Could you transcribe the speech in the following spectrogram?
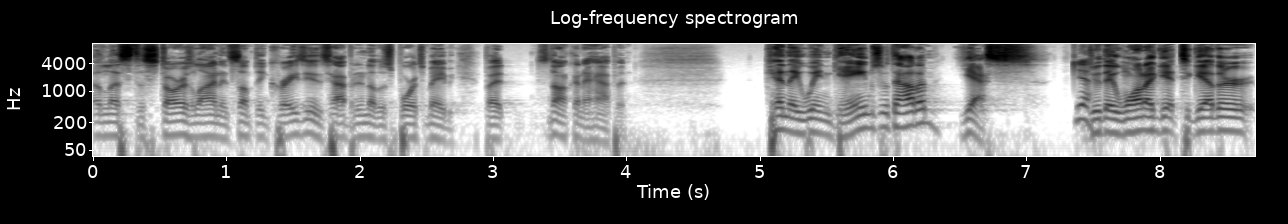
unless the stars line and something crazy. It's happened in other sports, maybe, but it's not going to happen. Can they win games without him? Yes. Yeah. Do they want to get together?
